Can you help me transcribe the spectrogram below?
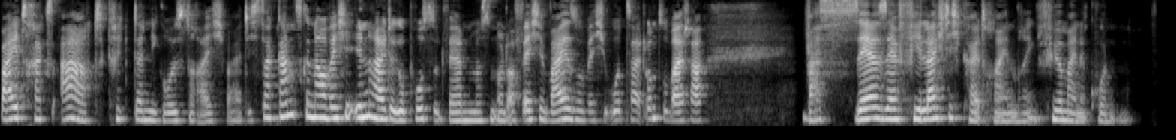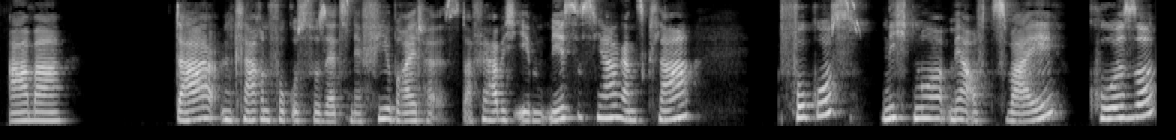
Beitragsart kriegt denn die größte Reichweite. Ich sage ganz genau, welche Inhalte gepostet werden müssen und auf welche Weise, welche Uhrzeit und so weiter, was sehr, sehr viel Leichtigkeit reinbringt für meine Kunden. Aber da einen klaren Fokus zu setzen, der viel breiter ist. Dafür habe ich eben nächstes Jahr ganz klar Fokus, nicht nur mehr auf zwei Kurse,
